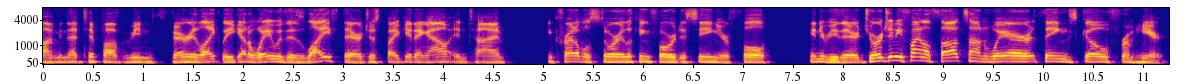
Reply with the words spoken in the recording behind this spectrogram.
I mean that tip off. I mean, it's very likely he got away with his life there just by getting out in time. Incredible story. Looking forward to seeing your full interview there. George, any final thoughts on where things go from here?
